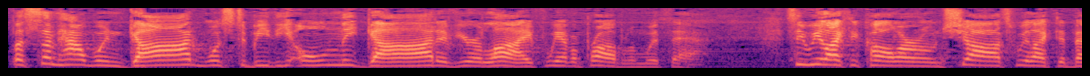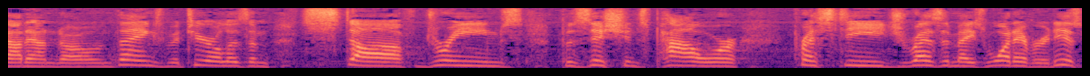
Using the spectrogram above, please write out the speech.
But somehow, when God wants to be the only God of your life, we have a problem with that. See, we like to call our own shots. We like to bow down to our own things materialism, stuff, dreams, positions, power, prestige, resumes, whatever it is.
